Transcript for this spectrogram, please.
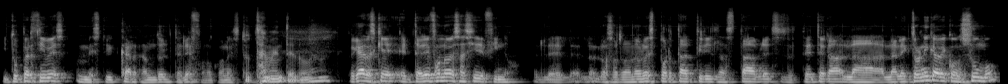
y tú percibes, me estoy cargando el teléfono con esto. Totalmente, totalmente. Pero claro, es que el teléfono es así de fino. El- el- los ordenadores portátiles, las tablets, etcétera, la, la electrónica de consumo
